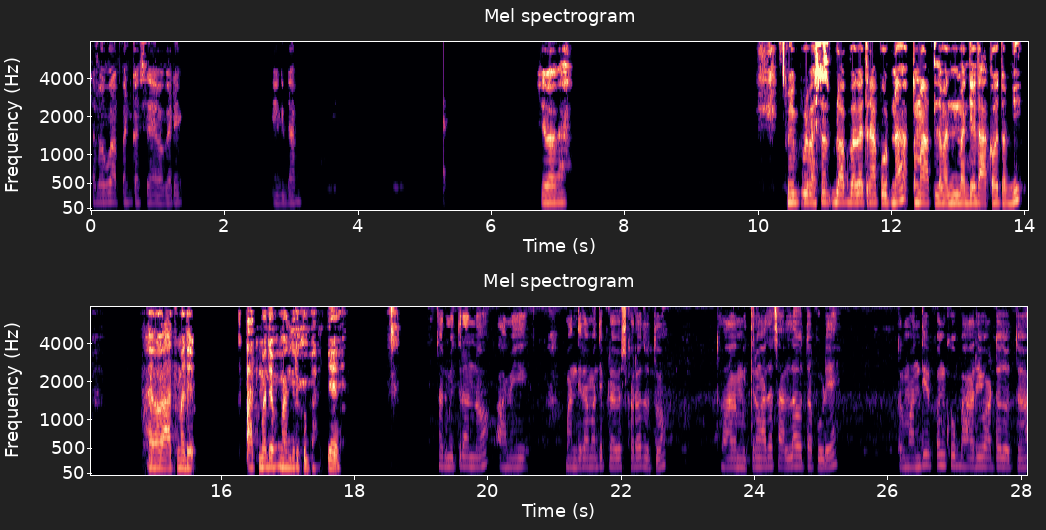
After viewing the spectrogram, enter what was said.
तर बघू आपण कसं आहे वगैरे. एकदम. हे बघा. तुम्ही असंच ब्लॉग बघत राहा पूर्ण. तुम्हाला आतलं मंदिर दाखवतो मी. आतमध्ये. आतमध्ये मंदिर खूप भारी आहे. तर मित्रांनो आम्ही मंदिरामध्ये प्रवेश करत होतो. तर हा मित्र माझा चालला होता पुढे. तर मंदिर पण खूप भारी वाटत होतं.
